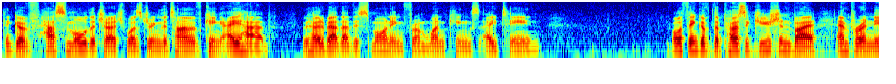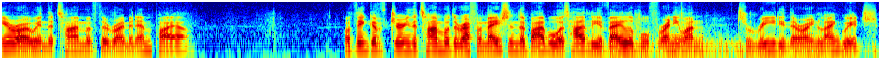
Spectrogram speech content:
Think of how small the church was during the time of King Ahab. We heard about that this morning from 1 Kings 18. Or think of the persecution by Emperor Nero in the time of the Roman Empire. Or think of during the time of the Reformation, the Bible was hardly available for anyone to read in their own language.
